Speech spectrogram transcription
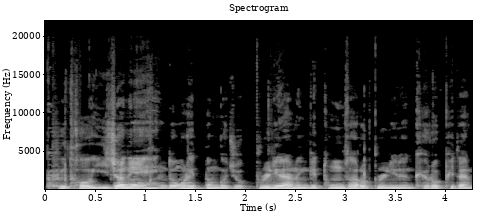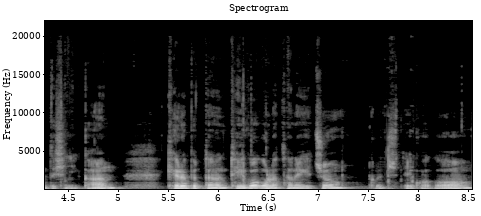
그 더 이전의 행동을 했던 거죠. 분리라는 게 동사로 분리는 괴롭히다는 뜻이니까 괴롭혔다는 대과거를 나타내겠죠. 그렇지, 대과거.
